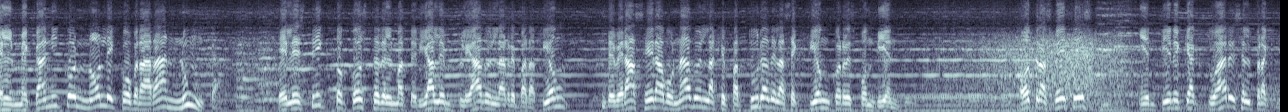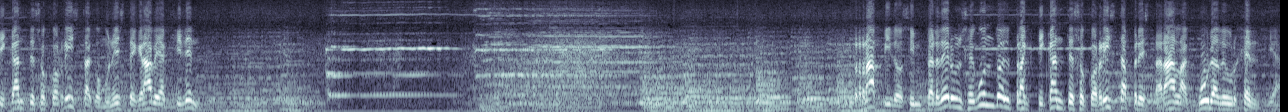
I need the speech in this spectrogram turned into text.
El mecánico no le cobrará nunca. El estricto coste del material empleado en la reparación deberá ser abonado en la jefatura de la sección correspondiente. Otras veces, quien tiene que actuar es el practicante socorrista, como en este grave accidente. Rápido, sin perder un segundo, el practicante socorrista prestará la cura de urgencia.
